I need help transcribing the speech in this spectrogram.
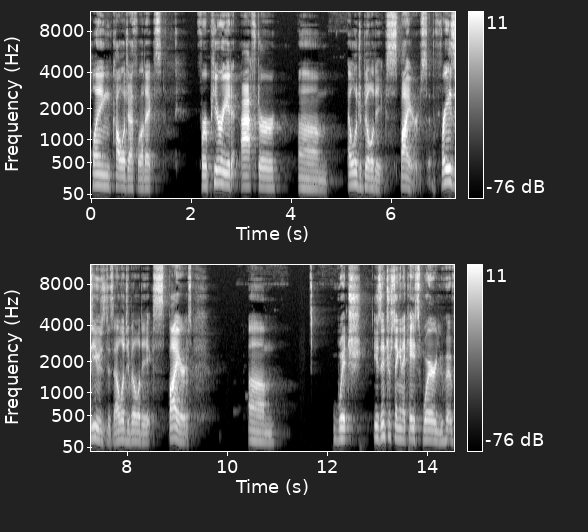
playing college athletics for a period after um, eligibility expires. And the phrase used is eligibility expires, um, which is interesting in a case where you have,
